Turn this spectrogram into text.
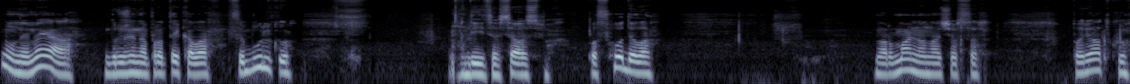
ну не ми, а дружина протикала цибульку. Дивіться, вся ось посходила. Нормально, наче все в порядку.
